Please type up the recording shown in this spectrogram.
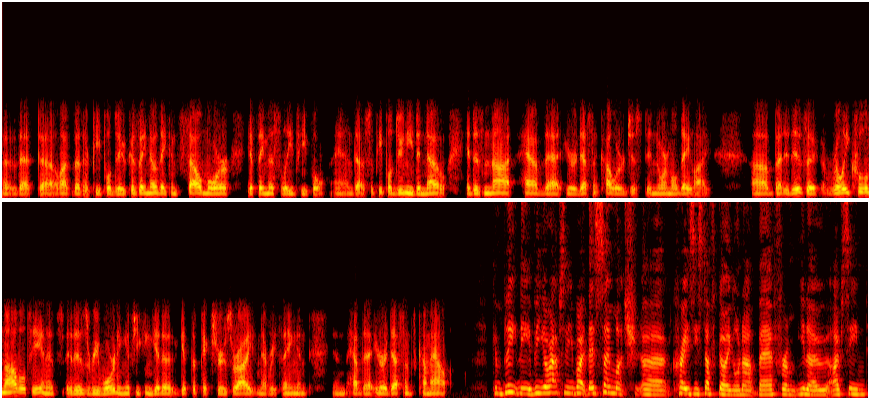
uh, that uh, a lot of other people do because they know they can sell more if they mislead people, and so people do need to know it does not have that iridescent color just in normal daylight. Uh, but it is a, a, really cool novelty, and it's it is rewarding if you can get a get the pictures right and everything, and and have that iridescence come out. Completely, but you're absolutely right. There's so much uh, crazy stuff going on out there. From you know, I've seen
